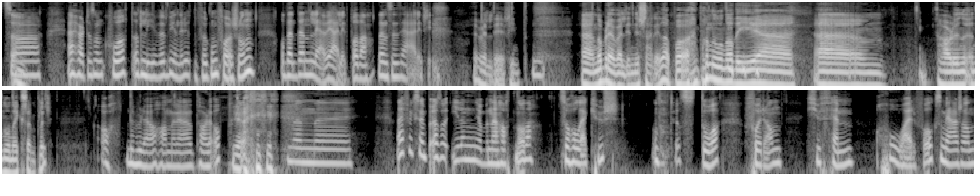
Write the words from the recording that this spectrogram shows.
Så mm. jeg har hørt en sånn quote at livet begynner utenfor komfortsonen, og den, den, lever jeg litt på, da. Den syns jeg er litt fin. Veldig fint. Mm. Eh, nå ble jeg veldig nysgjerrig da, på, på noen av de eh, eh, Har du noen eksempler? Åh, oh, det burde jeg jo ha når jeg tar det opp. Yeah. Men eh, Nei, for eksempel altså, i den jobben jeg har hatt nå, da, så holder jeg kurs. Og det å stå foran 25 HR-folk som jeg sånn,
